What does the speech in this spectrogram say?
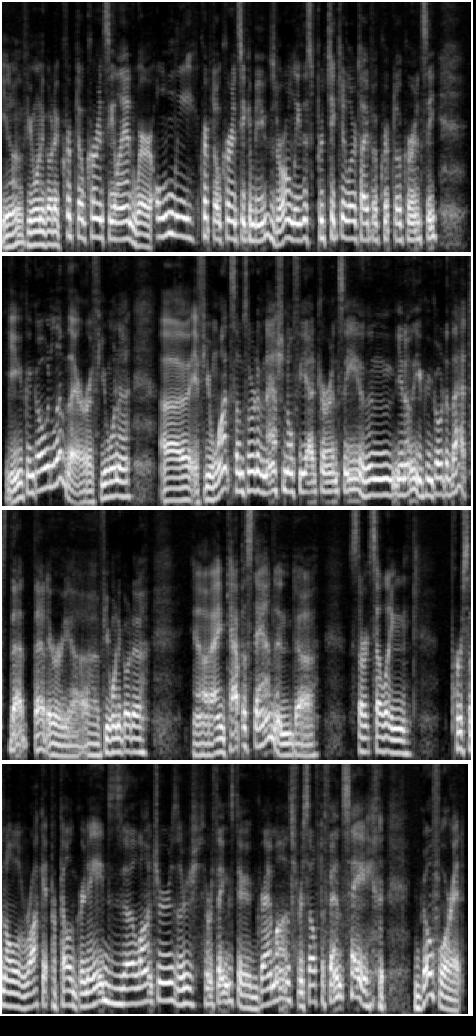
you know, if you want to go to cryptocurrency land where only cryptocurrency can be used, or only this particular type of cryptocurrency, you can go and live there. If you want to, uh, if you want some sort of national fiat currency, then you know you can go to that that that area. Uh, if you want to go to uh, and uh, start selling personal rocket propelled grenades uh, launchers or, or things to grandmas for self defense, hey, go for it.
